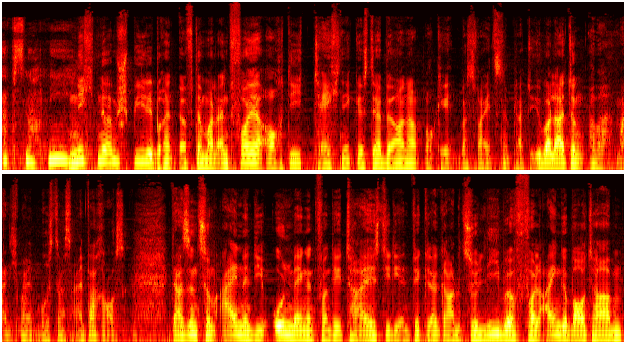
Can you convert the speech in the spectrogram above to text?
gab's noch nie. Nicht nur im Spiel brennt öfter mal ein Feuer, auch die Technik ist der Burner. Okay, das war jetzt eine platte Überleitung, aber manchmal muss das einfach raus. Da sind zum einen die Unmengen von Details, die die Entwickler geradezu liebevoll eingebaut haben.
